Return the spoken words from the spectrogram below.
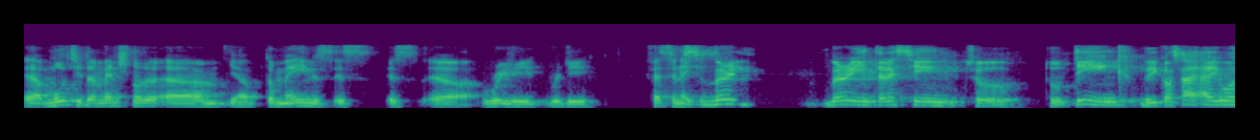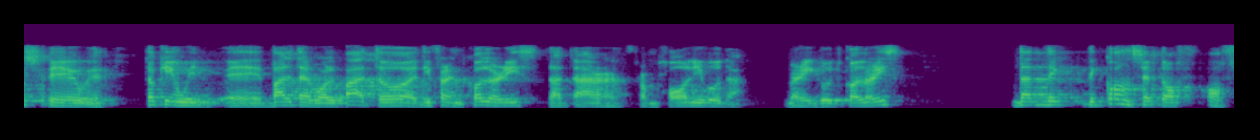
uh, multi-dimensional um, yeah, domain is is is uh, really really fascinating. It's very very interesting to to think because I, I was uh, talking with uh, Walter Volpato, a different colorist that are from Hollywood, a very good colorist, that the, the concept of, of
